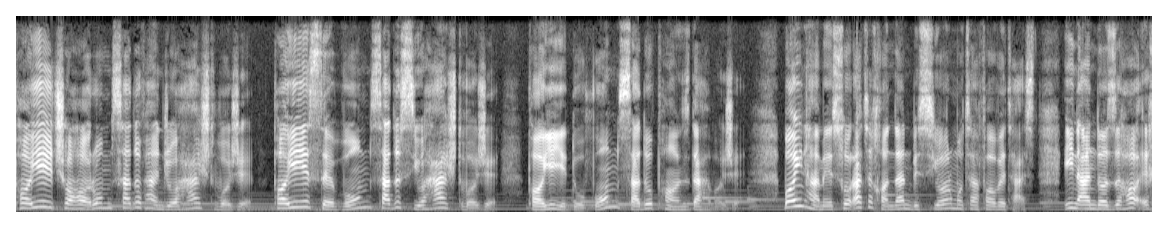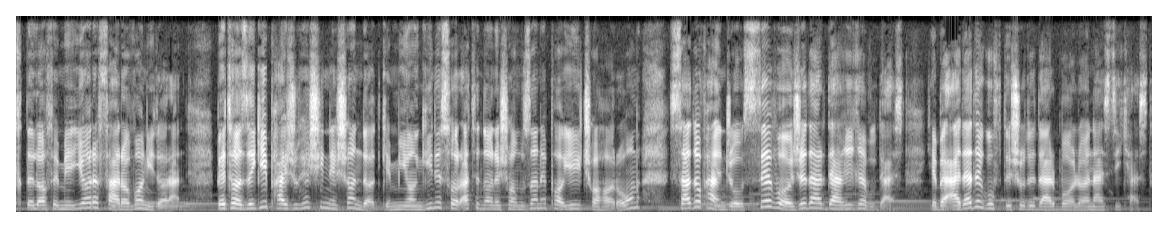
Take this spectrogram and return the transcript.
پایه چهارم 158 واژه. پایه سوم 138 واژه. پایه دوم 115 واژه. با این همه سرعت خواندن بسیار متفاوت است. این اندازه ها اختلاف معیار فراوانی دارند. به تازگی پژوهشی نشان داد که میانگین سرعت دانش آموزان پایه چهارم 153 واژه در دقیقه بوده است که به عدد گفته شده در بالا نزدیک است.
